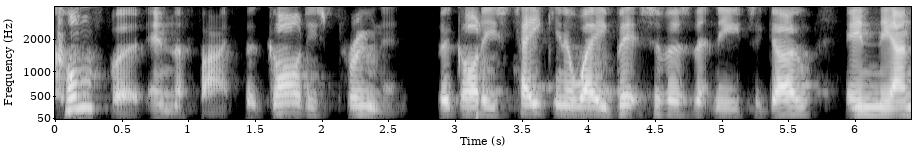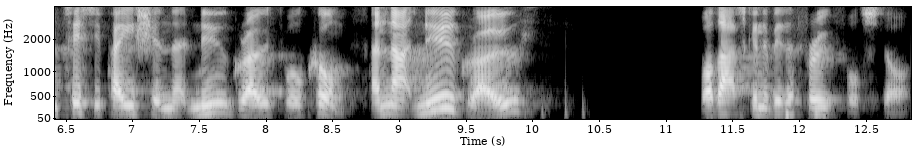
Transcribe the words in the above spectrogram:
comfort in the fact that God is pruning, that God is taking away bits of us that need to go in the anticipation that new growth will come. And that new growth, well, that's going to be the fruitful stuff,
